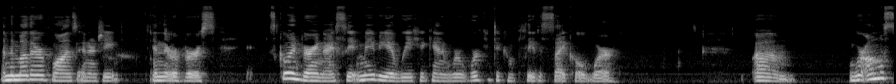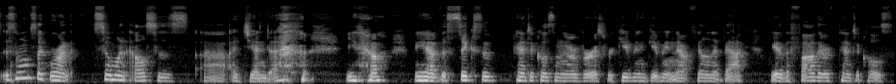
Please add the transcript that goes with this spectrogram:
And the Mother of Wands energy in the reverse is going very nicely. It may be a week. Again, we're working to complete a cycle where um, we're almost it's almost like we're on someone else's uh, agenda you know we have the six of pentacles in the reverse we're giving giving not feeling it back we have the father of pentacles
